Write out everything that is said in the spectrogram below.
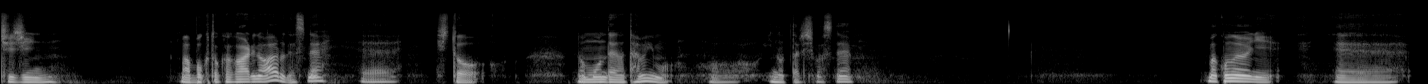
知人、まあ、僕と関わりのあるですね、えー、人の問題のためにも祈ったりしますね。まあ、このように、えー、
